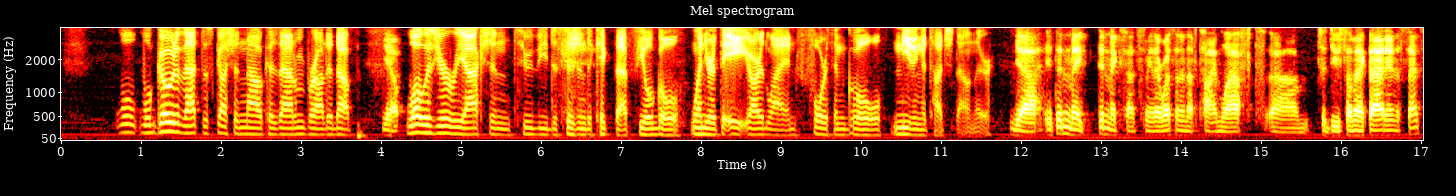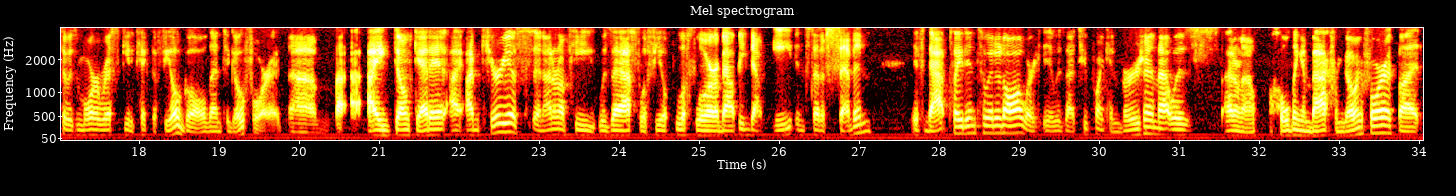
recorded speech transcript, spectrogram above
we'll we'll go to that discussion now because Adam brought it up. Yeah. What was your reaction to the decision to kick that field goal when you're at the eight yard line, fourth and goal, needing a touchdown there? Yeah, it didn't make didn't make sense to me. There wasn't enough time left um, to do something like that. In a sense, it was more risky to kick the field goal than to go for it. Um, I, I don't get it. I, I'm curious, and I don't know if he was asked LaFleur, LaFleur about being down eight instead of seven, if that played into it at all, where it was that two point conversion that was I don't know holding him back from going for it. But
